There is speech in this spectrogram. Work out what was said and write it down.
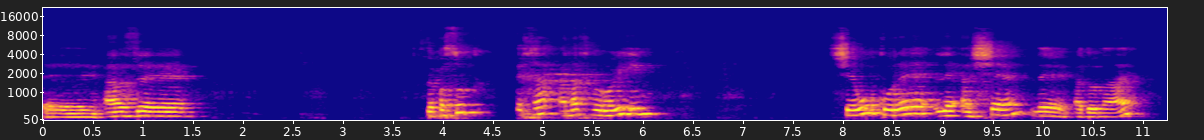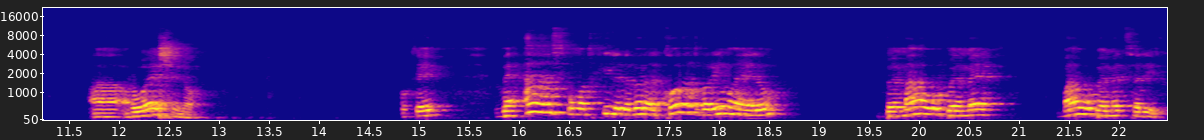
אה, אז אה, בפסוק אחד אנחנו רואים שהוא קורא להשם, לאדוני, הרועה שלו, אוקיי? ואז הוא מתחיל לדבר על כל הדברים האלו, במה הוא באמת, מה הוא באמת צריך.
